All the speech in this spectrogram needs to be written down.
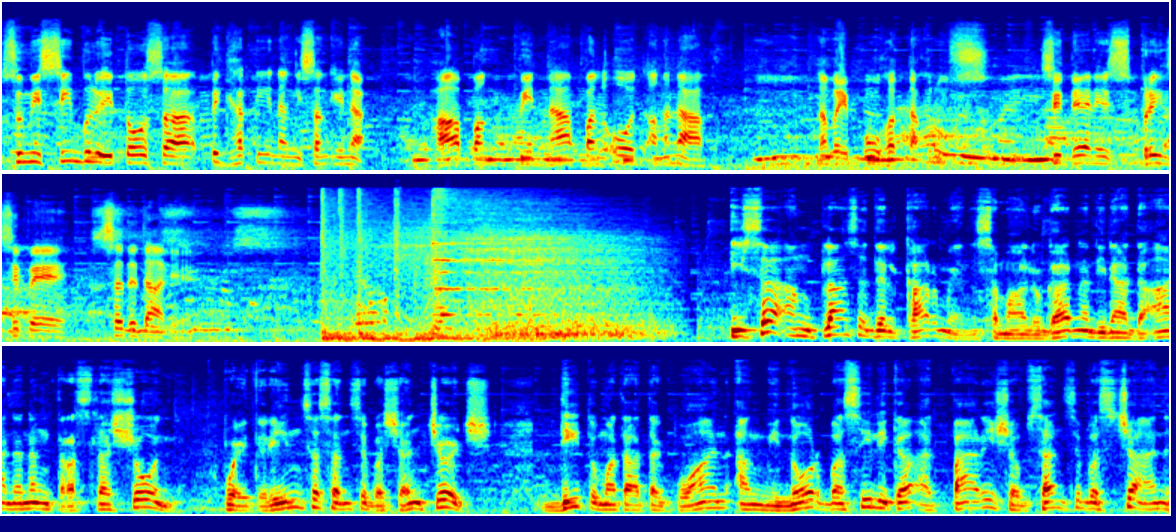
Sumisimbolo ito sa pighati ng isang ina habang pinapanood ang anak na may buhat na krus. Si Dennis Principe sa detalye. Isa ang Plaza del Carmen sa mga lugar na dinadaanan ng traslasyon. Pwede rin sa San Sebastian Church. Dito matatagpuan ang Minor Basilica at Parish of San Sebastian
